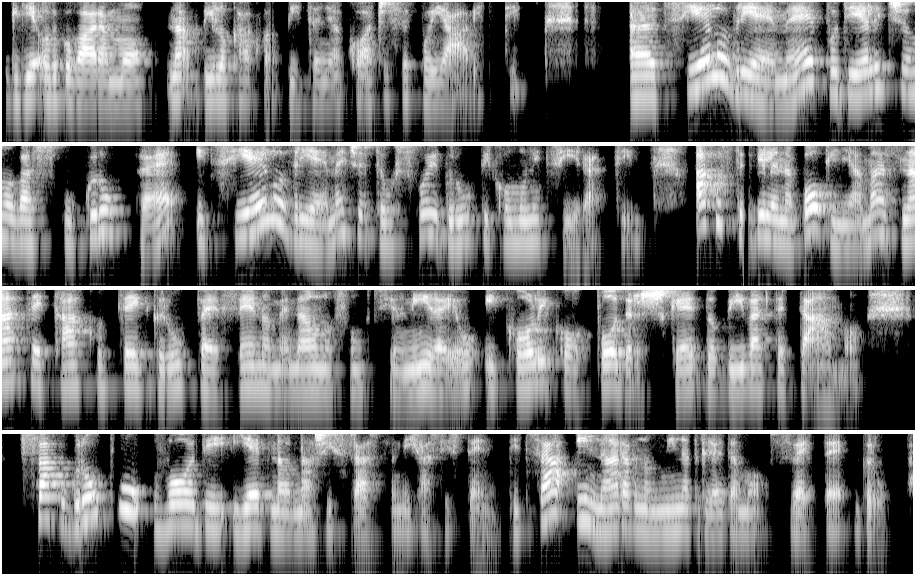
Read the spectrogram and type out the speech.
gdje odgovaramo na bilo kakva pitanja koja će se pojaviti. E, cijelo vrijeme podijelit ćemo vas u grupe i cijelo vrijeme ćete u svojoj grupi komunicirati. Ako ste bile na boginjama, znate kako te grupe fenomenalno funkcioniraju i koliko podrške dobivate tamo. Svaku grupu vodi jedna od naših strastvenih asistentica i naravno mi nadgledamo sve te grupe.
